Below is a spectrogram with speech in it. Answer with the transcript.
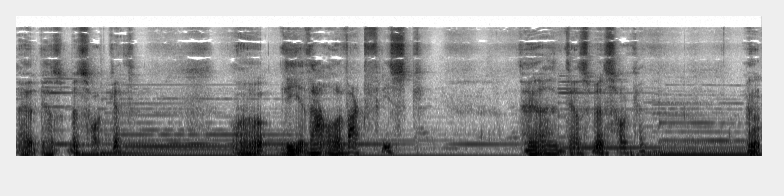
Det er det som er saken. Og de der har vært friske. Det er det som er saken. Men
